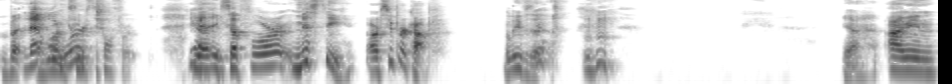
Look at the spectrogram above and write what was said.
But That one worked. to fall for it. Yeah. Yeah, except for Misty, our super cop, believes it. Mhm. Yeah, I mean,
